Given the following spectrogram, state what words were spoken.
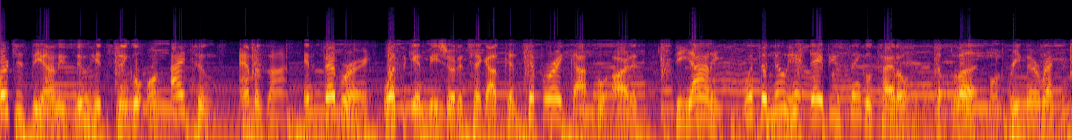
Purchase Deoni's new hit single on iTunes, Amazon in February. Once again, be sure to check out contemporary gospel artist Deoni with the new hit debut single titled The Blood on Remir Records.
